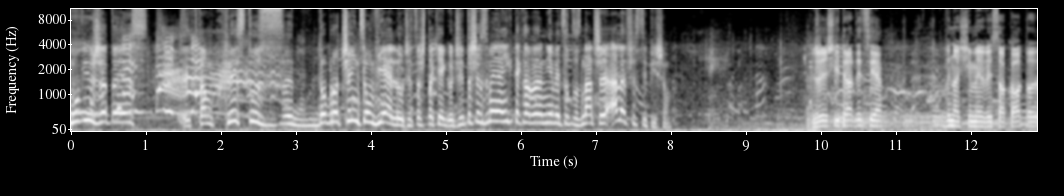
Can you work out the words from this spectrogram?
mówił, że to jest e, tam Chrystus e, dobroczyńcą wielu, czy coś takiego, czyli to się zmienia, nikt tak naprawdę nie wie co to znaczy, ale wszyscy piszą. Że jeśli tradycję wynosimy wysoko, to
